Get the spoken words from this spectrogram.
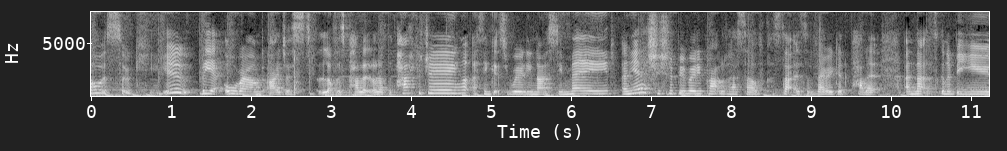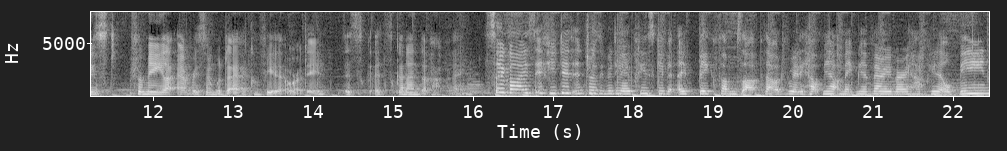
Oh, it's so cute. But yeah, all round, I just love this palette. I love the packaging. I think it's really nicely made. And yeah, she should be really proud of herself because that is a very good palette. And that's going to be used for me like every single day. I can feel it already it's, it's gonna end up happening. So guys, if you did enjoy the video, please give it a big thumbs up. That would really help me out and make me a very, very happy little bean.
